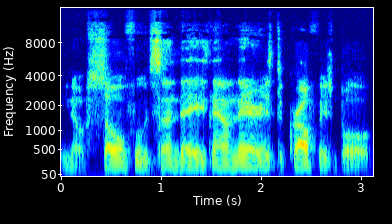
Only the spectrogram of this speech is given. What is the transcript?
you know, soul food Sundays. Down there is the crawfish bowl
